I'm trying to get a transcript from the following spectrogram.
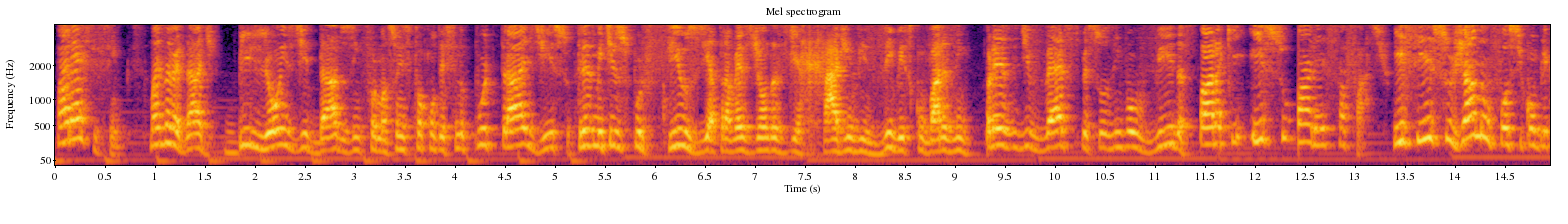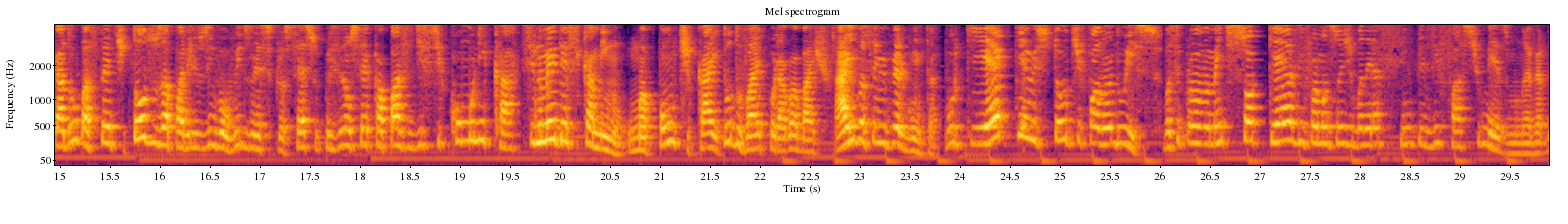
Parece simples, mas na verdade, bilhões de dados e informações estão acontecendo por trás disso, transmitidos por fios e através de ondas de rádio invisíveis com várias empresas e diversas pessoas envolvidas para que isso pareça fácil. E se isso já não fosse complicado o bastante, todos os aparelhos envolvidos nesse processo precisam ser capazes de se comunicar. Se no meio desse caminho uma ponte cai, tudo vai por água abaixo. Aí você me pergunta, por que é que eu estou te falando isso? Você provavelmente só quer as informações de maneira simples e fácil mesmo, não é verdade?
